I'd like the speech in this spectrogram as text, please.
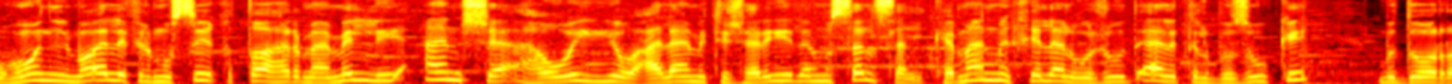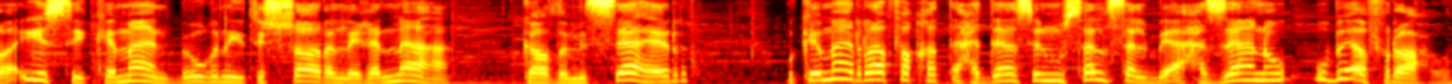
وهون المؤلف الموسيقي طاهر ماملي أنشأ هوية وعلامة تجارية للمسلسل كمان من خلال وجود آلة البوزوكي بدور رئيسي كمان بأغنية الشارة اللي غناها كاظم الساهر وكمان رافقت أحداث المسلسل بأحزانه وبأفراحه.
